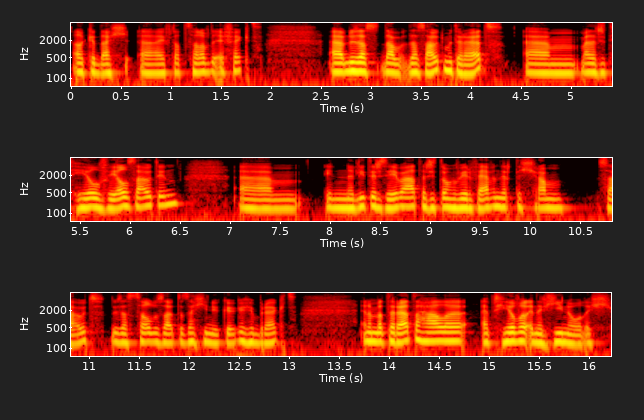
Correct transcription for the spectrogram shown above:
elke dag, heeft dat hetzelfde effect. dus dat, dat, zout moet eruit. Um, maar er zit heel veel zout in. Um, in een liter zeewater zit ongeveer 35 gram zout. Dus dat is hetzelfde zout als dat je in je keuken gebruikt. En om dat eruit te halen, heb je heel veel energie nodig.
